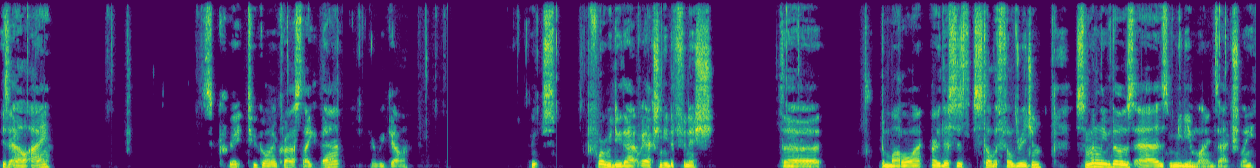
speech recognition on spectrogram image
is LI. Let's create two going across like that. Here we go. Oops. Before we do that, we actually need to finish the the model line, or this is still the filled region. So I'm going to leave those as medium lines actually.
